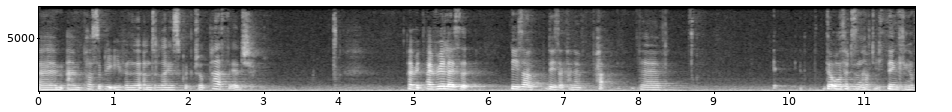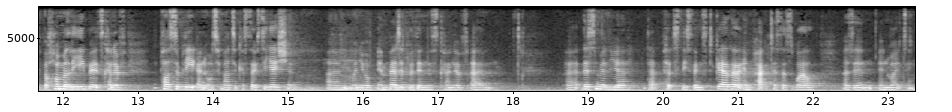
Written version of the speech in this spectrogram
um, and possibly even the underlying scriptural passage. I mean, I realise that these are these are kind of they're the author doesn't have to be thinking of the homily, but it's kind of possibly an automatic association um, when you're embedded within this kind of um, uh, this milieu that puts these things together in practice as well as in, in writing.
